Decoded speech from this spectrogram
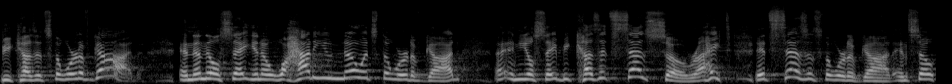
because it's the Word of God. And then they'll say, you know, well, how do you know it's the Word of God? And you'll say, because it says so, right? It says it's the Word of God. And so,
